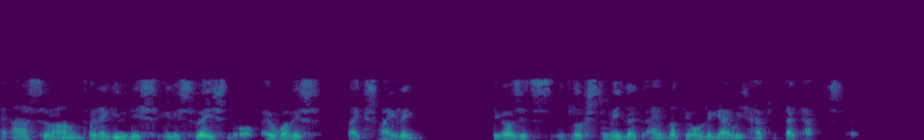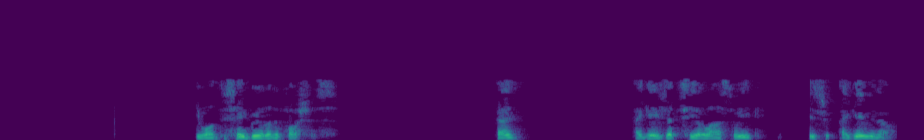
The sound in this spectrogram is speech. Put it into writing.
I asked around when I give this illustration, everyone is like smiling because it's, it looks to me that I'm not the only guy which happens, that happens. You want to say Beuren and Foshes. Okay? I gave that seal last week. It's, I gave you now.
